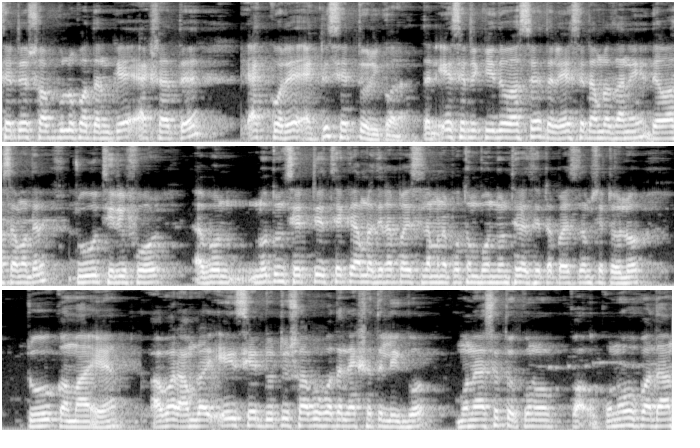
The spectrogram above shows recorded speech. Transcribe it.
সেটের সবগুলো উপাদানকে একসাথে এক করে একটি সেট তৈরি করা। দেন এ সেটে কী দেওয়া আছে? তাহলে এ সেট আমরা জানি দেওয়া আছে আমাদের টু থ্রি ফোর এবং নতুন সেটটি থেকে আমরা যেটা পাইছিলাম মানে প্রথম বন্ধন থেকে যেটা পাইছিলাম সেটা হলো টু কমা এ আবার আমরা এই সেট দুটি সব উপাদান একসাথে লিখব। মনে আছে তো? কোনো কোনো উপাদান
